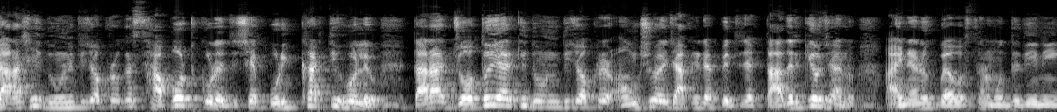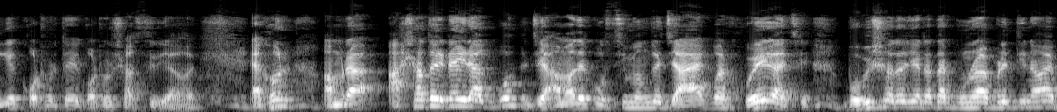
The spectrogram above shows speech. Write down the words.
যারা সেই দুর্নীতি চক্রকে সাপোর্ট করেছে, সে পরীক্ষার্থী হলেও তারা যতই আর কি দুর্নীতি চক্রের অংশ হয়ে চাকরিটা পেতে চায় তাদেরকেও যেন আইনানুক ব্যবস্থার মধ্যে দিয়ে নিয়ে গিয়ে কঠোর থেকে কঠোর শাস্তি দেওয়া হয়। এখন আমরা আশা তো এটাই রাখব যে আমাদের পশ্চিমবঙ্গে যা একবার হয়ে গেছে, ভবিষ্যতে যেটা তার পুনরাবৃত্তি না হয়,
